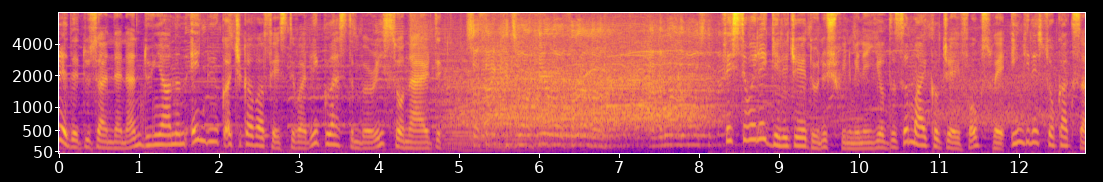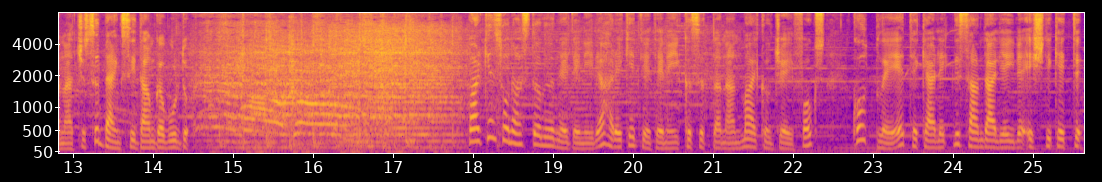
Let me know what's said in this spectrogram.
İngiltere'de düzenlenen dünyanın en büyük açık hava festivali Glastonbury sona erdi. So. Festivale Geleceğe Dönüş filminin yıldızı Michael J. Fox ve İngiliz sokak sanatçısı Banksy damga vurdu. Parkinson hastalığı nedeniyle hareket yeteneği kısıtlanan Michael J. Fox, Coldplay'e tekerlekli sandalye ile eşlik etti.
